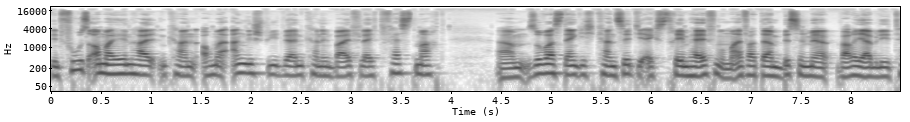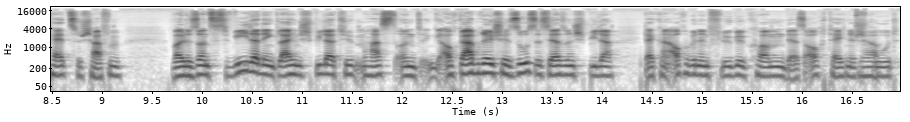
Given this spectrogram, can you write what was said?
den Fuß auch mal hinhalten kann, auch mal angespielt werden kann, den Ball vielleicht festmacht. Ähm, sowas, denke ich, kann City extrem helfen, um einfach da ein bisschen mehr Variabilität zu schaffen, weil du sonst wieder den gleichen Spielertypen hast. Und auch Gabriel Jesus ist ja so ein Spieler, der kann auch über den Flügel kommen, der ist auch technisch ja. gut,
